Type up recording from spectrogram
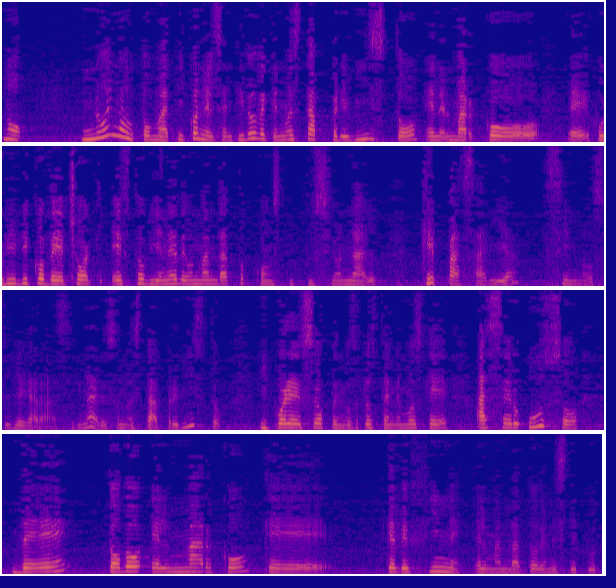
No, no en automático en el sentido de que no está previsto en el marco eh, jurídico, de hecho esto viene de un mandato constitucional, ¿qué pasaría si no se llegara a asignar? Eso no está previsto. Y por eso pues nosotros tenemos que hacer uso de todo el marco que, que define el mandato del instituto.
